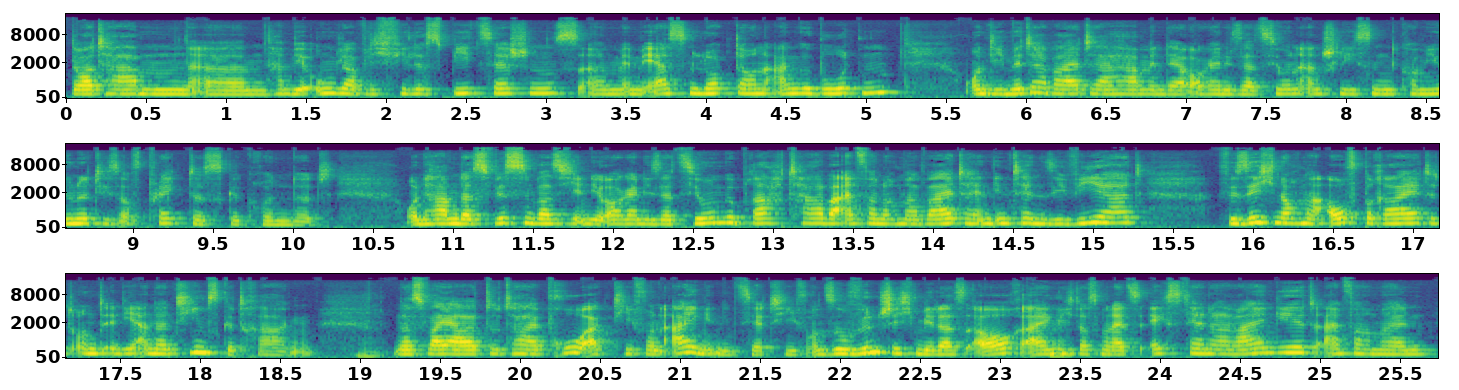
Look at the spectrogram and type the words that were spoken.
Dort haben, ähm, haben wir unglaublich viele Speed-Sessions ähm, im ersten Lockdown angeboten und die Mitarbeiter haben in der Organisation anschließend Communities of Practice gegründet und haben das Wissen, was ich in die Organisation gebracht habe, einfach nochmal weiter intensiviert, für sich nochmal aufbereitet und in die anderen Teams getragen. Und das war ja total proaktiv und eigeninitiativ. Und so wünsche ich mir das auch eigentlich, dass man als Externer reingeht, einfach mal einen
